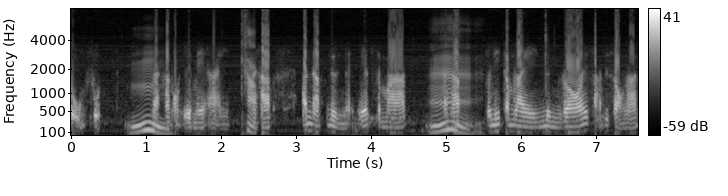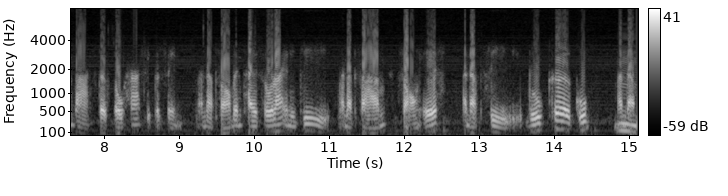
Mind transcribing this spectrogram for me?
สูงสุดอืมนะครับของ MAI ครับนะครับ อันดับหนึ่งเนี่ย F Smart อ่า นะครับตัวนี้กำไร 132 ล้านบาท เติบโต 50%อันดับ 2 เป็นไทยโซลาร์เอเนจีอันดับ 3 2S อันดับ 4 Brooker Group อันดับ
